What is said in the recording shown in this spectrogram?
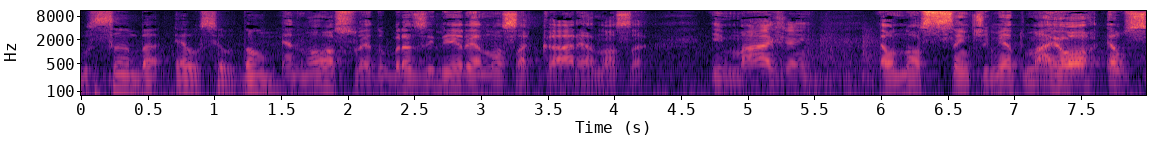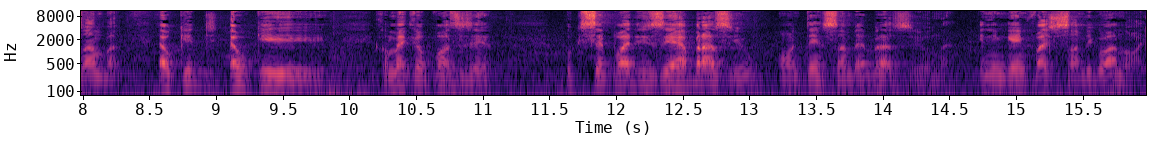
O samba é o seu dom? É nosso, é do brasileiro, é a nossa cara, é a nossa imagem, é o nosso sentimento maior, é o samba. É o que, é o que como é que eu posso dizer? O que você pode dizer é Brasil. Onde tem samba é Brasil, né? E ninguém faz samba igual a nós.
